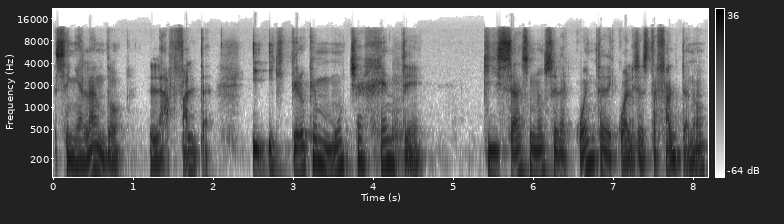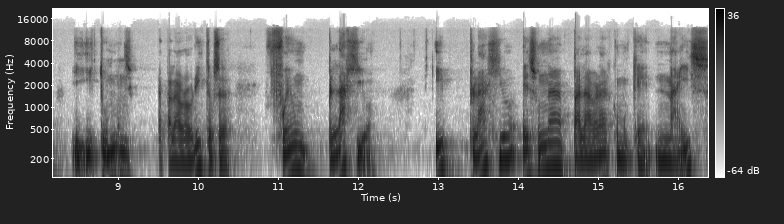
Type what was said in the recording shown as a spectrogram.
señalando la falta. Y, creo que mucha gente quizás no se da cuenta de cuál es esta falta, ¿no? Y, tú la palabra ahorita, o sea, fue un plagio. Y plagio es una palabra como que nice,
